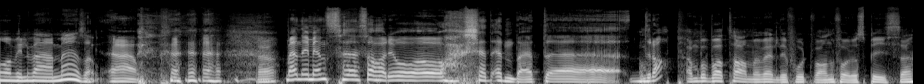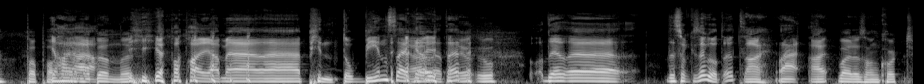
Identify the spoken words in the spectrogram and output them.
òg vil være med, sa hun. Ja. Ja. Men imens eh, så har det jo skjedd enda et uh, drap. Jeg må bare ta med veldig fort hva han får å spise. Papaya Ja, ja, ja. med bønner. Papaya med uh, pinto beans, er ikke det det heter? Jo, jo. Det, uh, det så ikke så godt ut. Nei. Nei. Nei, bare sånn kort.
